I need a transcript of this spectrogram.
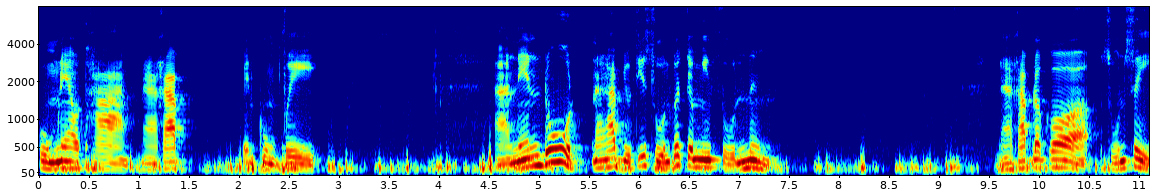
กลุ่มแนวทางนะครับ เป็นกลุ่มฟรีเน้นรูดนะครับอยู่ที่ศูนย์ก็จะมีศูนย์หนึ่งนะครับแล้วก็ศูนย์สี่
